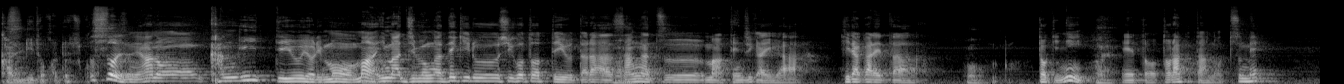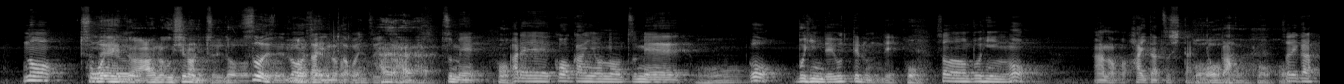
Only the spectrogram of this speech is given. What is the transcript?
管理とかですか？そうですね。あの管理っていうよりもまあ今自分ができる仕事って言ったら3月、まあ、展示会が開かれた時に、はい。えー、とトラクターの爪の爪があの後ろについてそうですね。ロータリーのところについはいはいはい。た爪、ほう。あれ交換用の爪を部品で売ってるんでその部品をあの配達したりとかそれから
